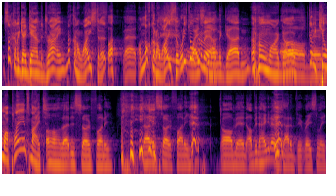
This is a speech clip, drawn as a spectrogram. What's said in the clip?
It's not going to go down the drain. not going to waste it. Fuck that. I'm not going to waste it. What are you talking Wasted about? on the garden. oh my god! Oh, it's going man. to kill my plants, mate. Oh, that is so funny. That is so funny. Oh man, I've been hanging out with Dad a bit recently.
